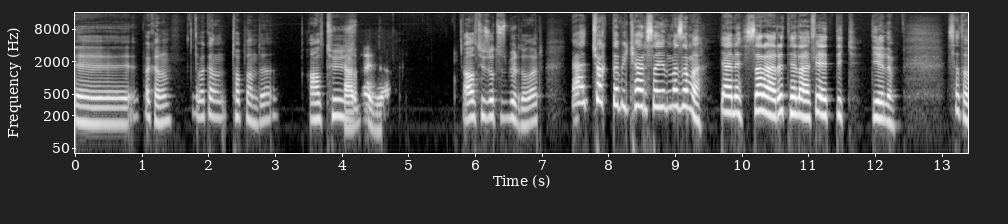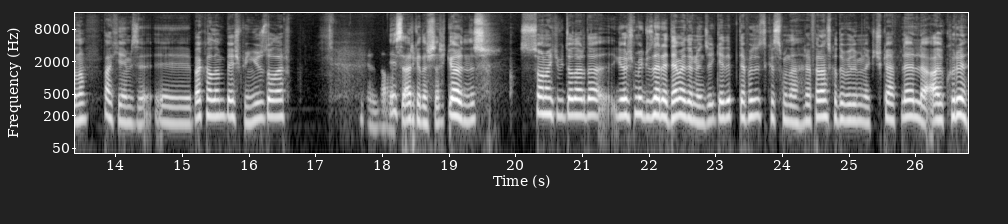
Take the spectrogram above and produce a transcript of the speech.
Ee, bakalım. E bakalım toplamda 600 Kârdayız ya. 631 dolar. Ya çok da bir kar sayılmaz ama yani zararı telafi ettik diyelim. Satalım. Bakiyemizi eee, bakalım 5100 dolar. Neyse arkadaşlar gördünüz. Sonraki videolarda görüşmek üzere demeden önce gelip depozit kısmına referans kodu bölümüne küçük harflerle Aykuri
